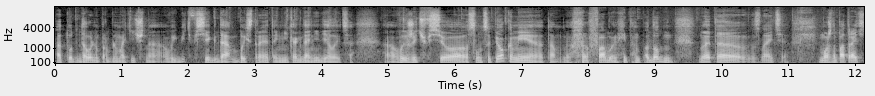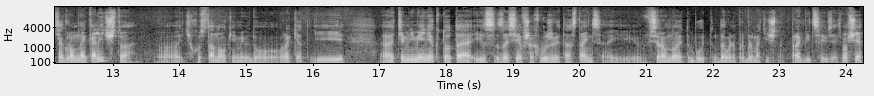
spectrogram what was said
оттуда довольно проблематично выбить. Всегда. Быстро это никогда не делается. Э, выжечь все солнцепеками, там, фабами и тому подобное, но это, знаете, можно потратить огромное количество, этих установок, я имею в виду ракет. И э, тем не менее, кто-то из засевших выживет и останется, и все равно это будет довольно проблематично пробиться и взять. Вообще,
